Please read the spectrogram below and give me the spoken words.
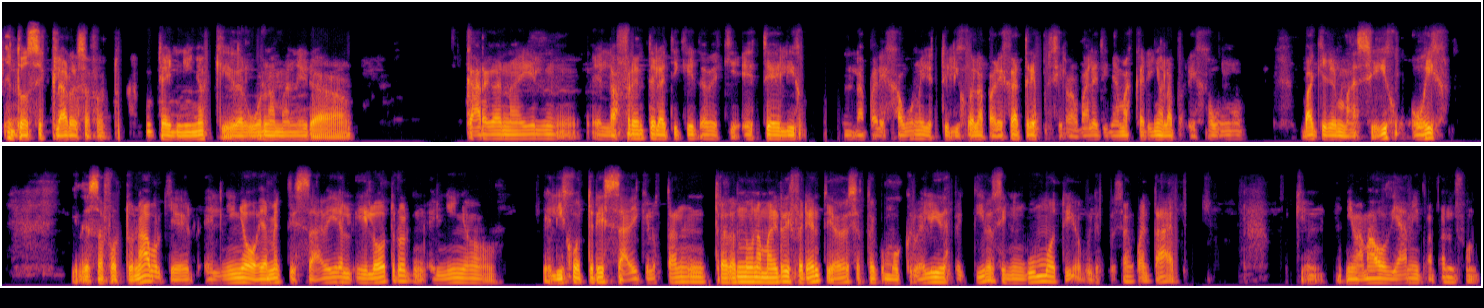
entonces, claro, desafortunadamente hay niños que de alguna manera cargan ahí en, la frente la etiqueta de que este es el hijo de la pareja 1 y este es el hijo de la pareja 3. Pues si la mamá le tenía más cariño a la pareja 1, va a querer más ese hijo o hija. Y desafortunado porque el, niño obviamente sabe, el, el, otro, el niño, el hijo 3 sabe que lo están tratando de una manera diferente y a veces está como cruel y despectiva sin ningún motivo, porque después se dan cuenta ah, que mi mamá odia a mi papá en el fondo.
